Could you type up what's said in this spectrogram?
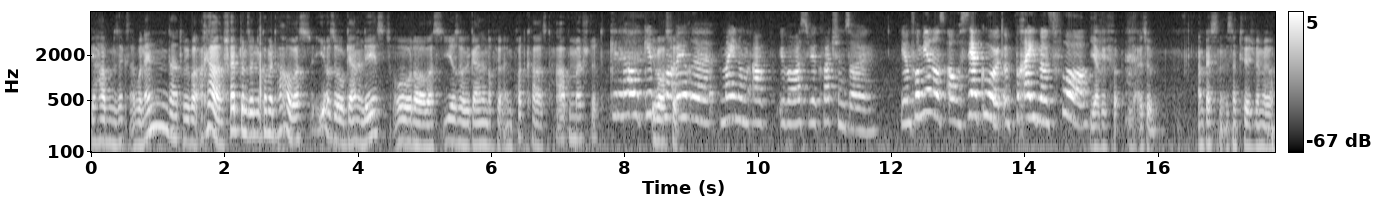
wir haben sechs Abonnenten darüber. Ach ja, schreibt uns in die Kommentare, was ihr so gerne lest oder was ihr so gerne noch für einen Podcast haben möchtet. Genau, gebt Über mal wir- eure Meinung ab, über was wir quatschen sollen. Wir informieren uns auch sehr gut und bereiten uns vor. Ja, wie, ja, also am besten ist natürlich, wenn wir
